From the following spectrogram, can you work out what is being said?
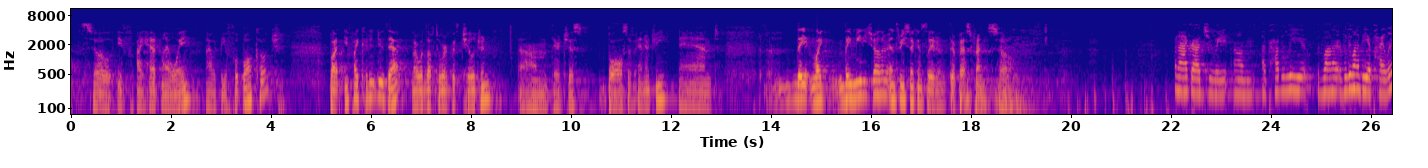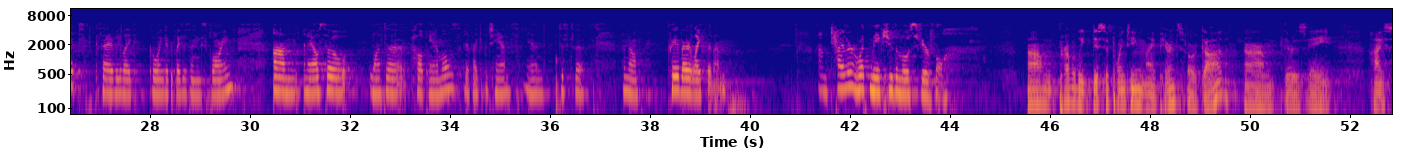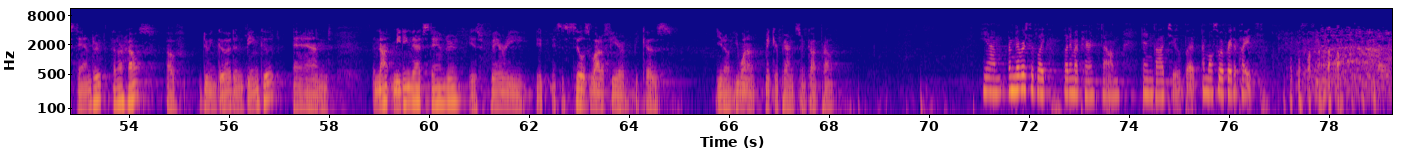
So if I had my way, I would be a football coach. But if I couldn't do that, I would love to work with children. Um, they're just balls of energy, and they like they meet each other, and three seconds later they're best friends. So When I graduate, um, I probably would want to. I really want to be a pilot because I really like going different places and exploring. Um, and I also want to help animals if I get the chance, and just to, I don't know, create a better life for them. Um, Tyler, what makes you the most fearful? Um, probably disappointing my parents or God. Um, there is a high standard at our house of doing good and being good, and not meeting that standard is very. It, it instills a lot of fear because, you know, you want to make your parents and God proud. Yeah, I'm, I'm nervous of like letting my parents down and God too, but I'm also afraid of heights.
